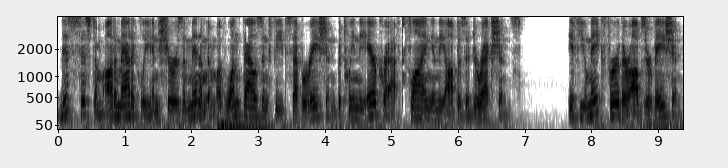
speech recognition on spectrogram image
this system automatically ensures a minimum of 1,000 feet separation between the aircraft flying in the opposite directions. If you make further observation,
